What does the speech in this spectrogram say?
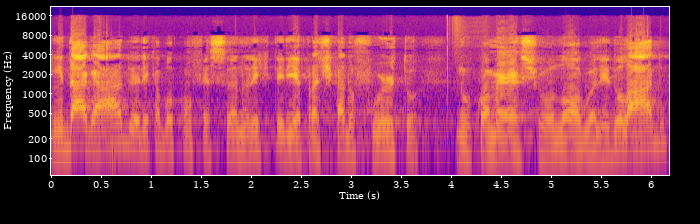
Indagado, ele acabou confessando ali que teria praticado furto no comércio logo ali do lado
